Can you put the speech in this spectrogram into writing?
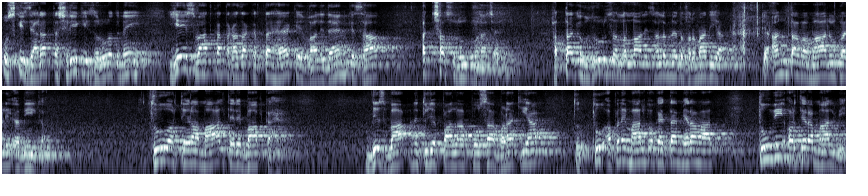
اس کی زیادہ تشریح کی ضرورت نہیں۔ یہ اس بات کا تقاضا کرتا ہے کہ والدین کے ساتھ اچھا سلوک ہونا چاہیے۔ حتیٰ کہ حضور صلی اللہ علیہ وسلم نے تو فرما دیا کہ انتا و مالو کا لی ابی کا تو اور تیرا مال تیرے باپ کا ہے۔ جس باپ نے تجھے پالا پوسا بڑا کیا، تو تو اپنے مال کو کہتا ہے میرا مال، تو بھی اور تیرا مال بھی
